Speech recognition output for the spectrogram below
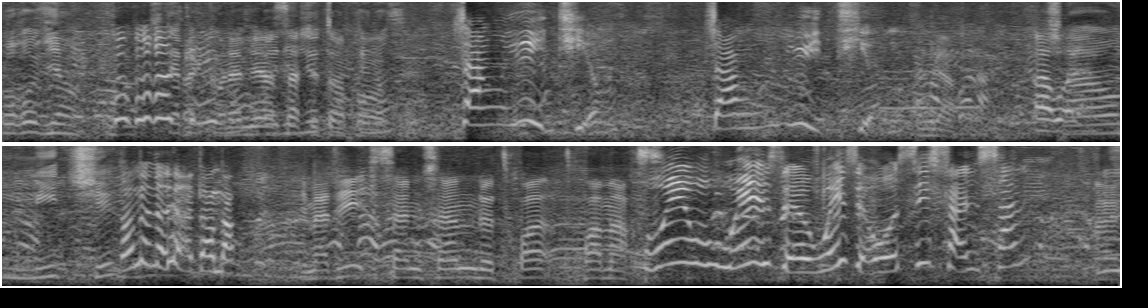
On revient. T'appelles On comment aime bien ça chez toi Zhang Yuting. Zhang Yuting. Ah ouais. Michi. Non, non, non, attends, attends. Il m'a dit San San le 3, 3 mars. Oui, oui, oui, c'est oui, c'est aussi Sansan. Ouais.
